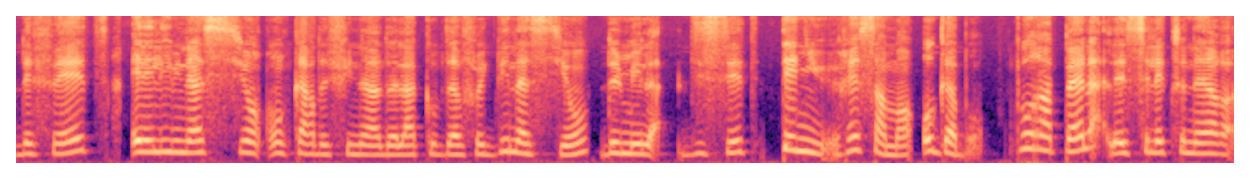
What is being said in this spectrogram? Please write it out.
défaite et l'élimination en quart de finale de la Coupe d'Afrique des Nations 2017 tenue récemment au Gabon. Pour rappel, le sélectionneur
